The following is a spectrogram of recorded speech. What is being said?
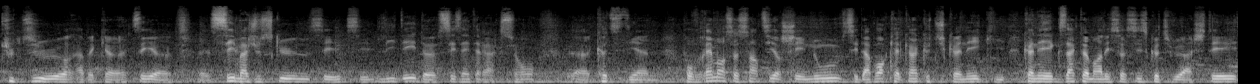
culture avec, euh, tu C majuscule. C'est l'idée de ces interactions quotidiennes. Pour vraiment se sentir chez nous, c'est d'avoir quelqu'un que tu connais qui connaît exactement les saucisses que tu veux acheter.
